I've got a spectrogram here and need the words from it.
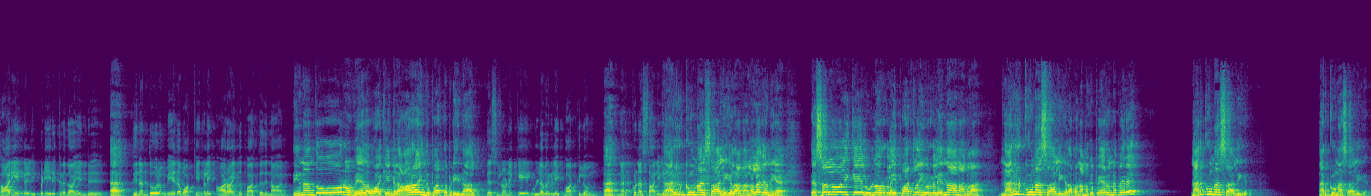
காரியங்கள் இப்படி இருக்கிறதா என்று தினந்தோறும் வேத வாக்கியங்களை ஆராய்ந்து பார்த்ததினால் தினந்தோறும் வேத வாக்கியங்களை ஆராய்ந்து பார்த்தபடியினால் தெசலோனிக்கேயில் உள்ளவர்களை பார்க்கிலும். நற்குணசாலிகள் நற்குணசாலிகள் ஆனா நல்லா கவனிங்க. தெசலோலிக்கையில் உள்ளவர்களை பார்க்கலாம் இவர்கள் என்ன ஆனாங்களாம்? நற்குணசாலிகள். அப்ப நமக்கு பேர் என்ன பேரு? நற்குணசாலிகள். நற்குணசாலிகள்.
